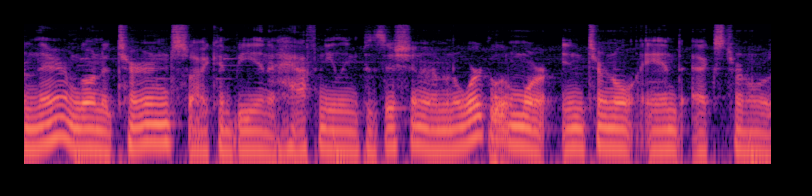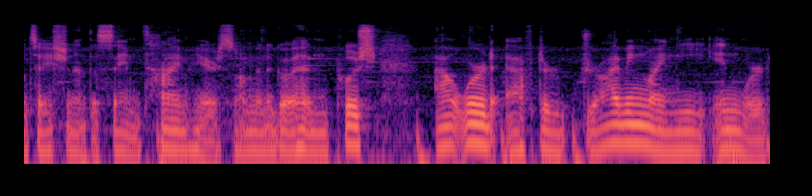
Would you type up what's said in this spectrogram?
From there, I'm going to turn so I can be in a half kneeling position and I'm going to work a little more internal and external rotation at the same time here. So I'm going to go ahead and push outward after driving my knee inward.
